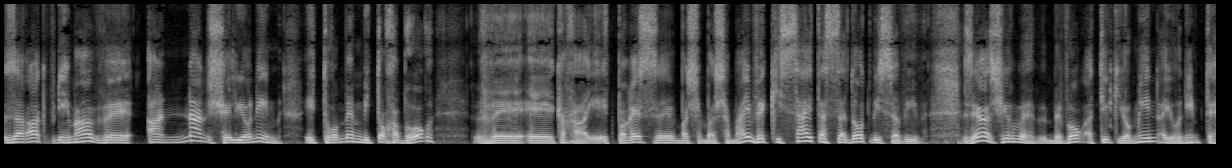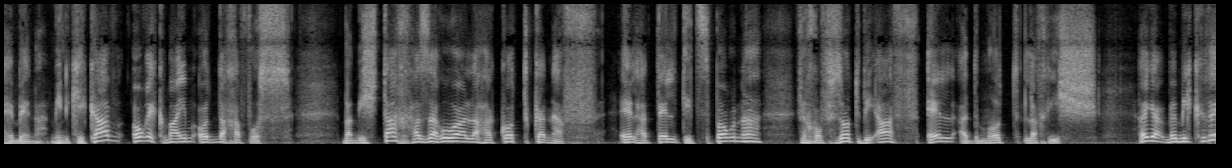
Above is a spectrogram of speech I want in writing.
זרק פנימה, וענן של יונים התרומם מתוך הבור, וככה התפרס אה, בש- בשמיים, וכיסה את השדות מסביב. זה השיר בבור עתיק יומין, היונים תהמנה. מנקיקיו, עורק מים עוד נחפוש. במשטח הזרוע להכות כנף. אל התל תצפורנה, וחופזות ביעף אל אדמות לכיש. רגע, במקרה,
